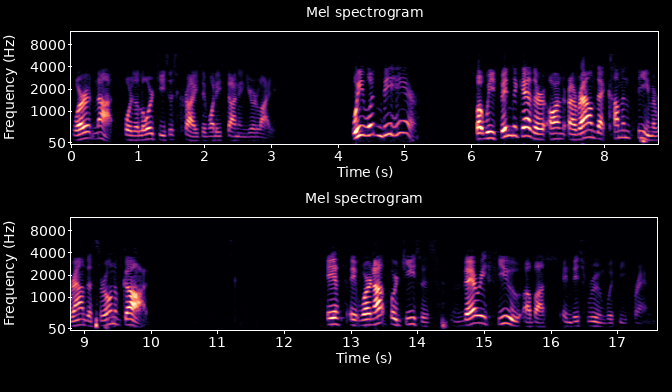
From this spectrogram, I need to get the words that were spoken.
were it not for the Lord Jesus Christ and what He's done in your life? We wouldn't be here. But we've been together on, around that common theme, around the throne of God. If it were not for Jesus, very few of us in this room would be friends.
